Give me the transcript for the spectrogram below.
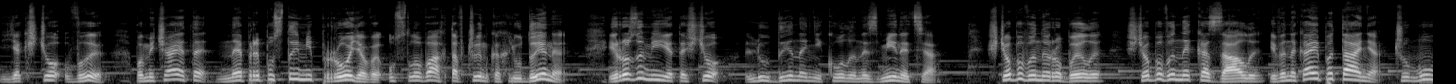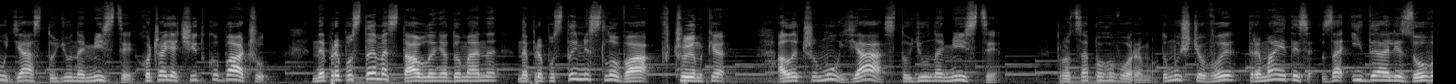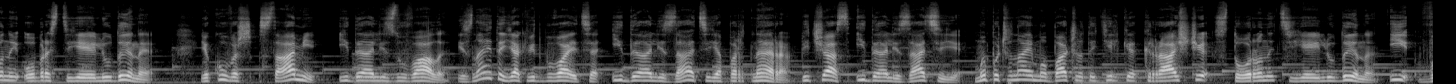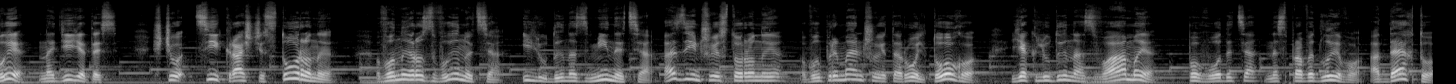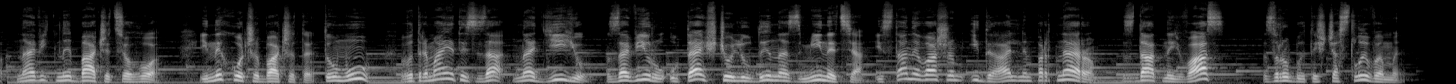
Якщо ви помічаєте неприпустимі прояви у словах та вчинках людини і розумієте, що людина ніколи не зміниться, що би ви не робили, що би ви не казали, і виникає питання, чому я стою на місці, хоча я чітко бачу неприпустиме ставлення до мене, неприпустимі слова, вчинки. Але чому я стою на місці? Про це поговоримо, тому що ви тримаєтесь за ідеалізований образ цієї людини, яку ви ж самі ідеалізували. І знаєте, як відбувається ідеалізація партнера? Під час ідеалізації ми починаємо бачити тільки кращі сторони цієї людини, і ви надієтесь, що ці кращі сторони. Вони розвинуться і людина зміниться. А з іншої сторони, ви применшуєте роль того, як людина з вами поводиться несправедливо, а дехто навіть не бачить цього і не хоче бачити. Тому ви тримаєтесь за надію, за віру у те, що людина зміниться і стане вашим ідеальним партнером, здатний вас зробити щасливими.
